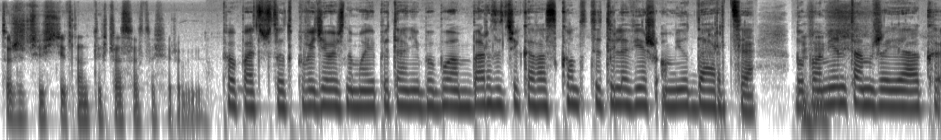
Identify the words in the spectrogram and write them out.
to rzeczywiście w tamtych czasach to się robiło. Popatrz, to odpowiedziałeś na moje pytanie, bo byłam bardzo ciekawa, skąd ty tyle wiesz o miodarce, bo mhm. pamiętam, że jak y,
